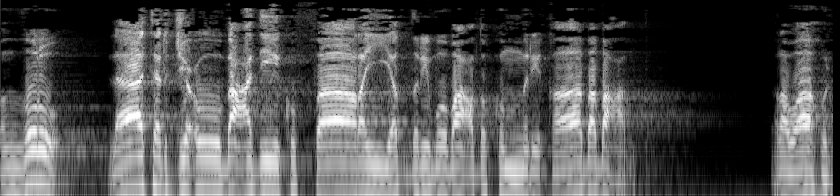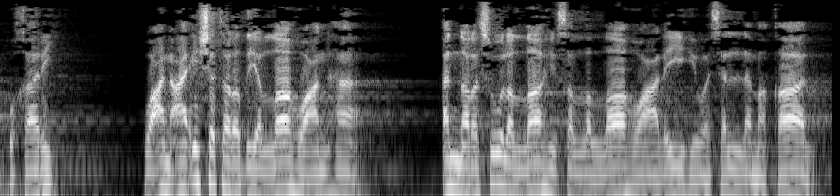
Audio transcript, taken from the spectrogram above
انظروا لا ترجعوا بعدي كفارا يضرب بعضكم رقاب بعض. رواه البخاري. وعن عائشة رضي الله عنها أن رسول الله صلى الله عليه وسلم قال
